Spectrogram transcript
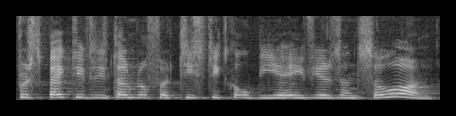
perspectives in terms of artistical behaviors and so on.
